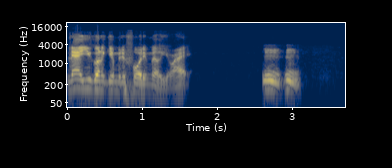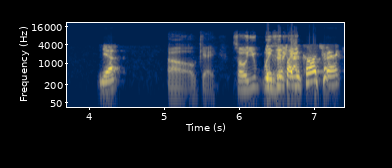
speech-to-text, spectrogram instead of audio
Now you're gonna give me the forty million, right? Mm-hmm. Yep. Oh, okay. So you it's just like a contract.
